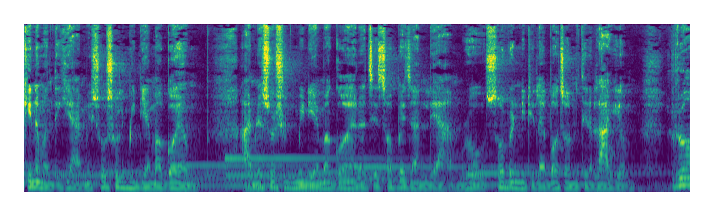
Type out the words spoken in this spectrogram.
किनभनेदेखि हामी सोसियल मिडियामा गयौँ। हामीले सोसियल मिडियामा गएर चाहिँ सबैजनाले हाम्रो सोभर्निटीलाई बचाउनुतिर लाग्यौँ। र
